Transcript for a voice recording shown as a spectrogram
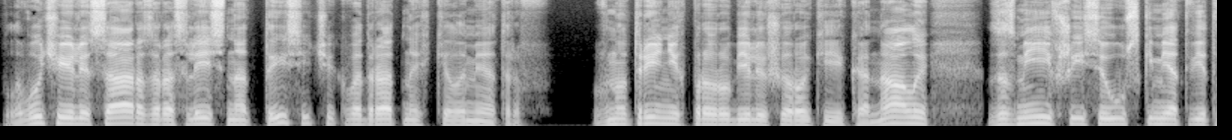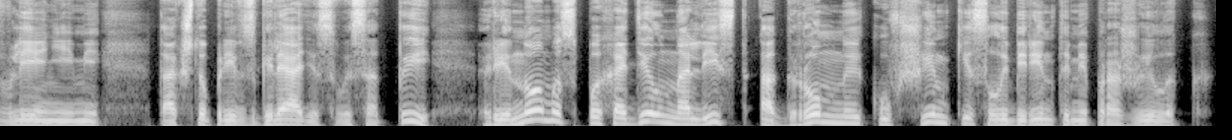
плавучие леса разрослись на тысячи квадратных километров. Внутри них прорубили широкие каналы, зазмеившиеся узкими ответвлениями, так что при взгляде с высоты Реномас походил на лист огромной кувшинки с лабиринтами прожилок.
